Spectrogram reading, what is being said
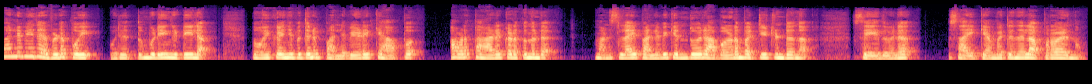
പല്ലവി എവിടെ പോയി? ഒരു എത്തും പിടിയും കിട്ടിയില്ല. നോക്കിക്കഴിഞ്ഞപ്പോഴത്തേനും പല്ലവിയുടെ ക്യാപ്പ് അവിടെ താഴെ കിടക്കുന്നുണ്ട്. മനസ്സിലായി പല്ലവിക്ക് എന്തോ ഒരു അപകടം പറ്റിയിട്ടുണ്ടെന്ന്. സേതുവിന് സഹിക്കാൻ പറ്റുന്നതിൽ അപ്പുറമായിരുന്നു.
